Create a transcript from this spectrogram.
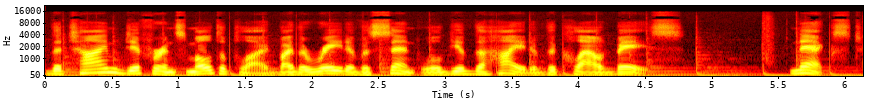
The time difference multiplied by the rate of ascent will give the height of the cloud base. Next,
